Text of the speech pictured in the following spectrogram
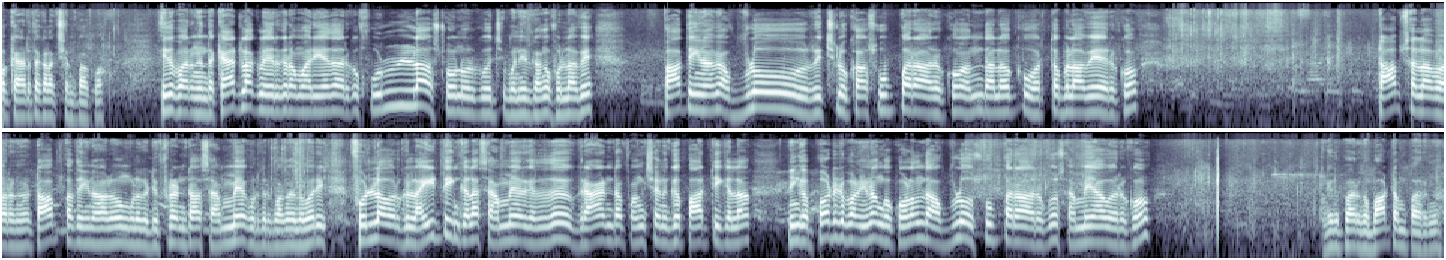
ஓகே அடுத்த கலெக்ஷன் பார்க்கலாம். இது பாருங்கள் இந்த கேட்லாக்ல இருக்கிற மாதிரியே தான் இருக்கும். ஃபுல்லாக ஸ்டோன் ஒர்க் வச்சு பண்ணியிருக்காங்க. ஃபுல்லாகவே பார்த்தீங்கன்னாவே அவ்வளோ ரிச் லுக்காக சூப்பராக இருக்கும். அந்த அளவுக்கு ஒர்த்தபுளாகவே இருக்கும். டாப்ஸ் எல்லாம் பாருங்கள் டாப் பார்த்தீங்கனாலும் உங்களுக்கு டிஃப்ரெண்ட்டாக செம்மையாக கொடுத்துருப்பாங்க. இந்த மாதிரி ஃபுல்லாக அவருக்கு லைட்டிங்கெல்லாம் செம்மையாக இருக்கிறது கிராண்டாக ஃபங்க்ஷனுக்கு பார்ட்டிக்கெல்லாம் நீங்கள் போட்டுட்டு போனீங்கன்னா உங்கள் குழந்த அவ்வளோ சூப்பராக இருக்கும் செம்மையாகவும் இருக்கும். இது பாருங்கள் பாட்டம் பாருங்கள்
